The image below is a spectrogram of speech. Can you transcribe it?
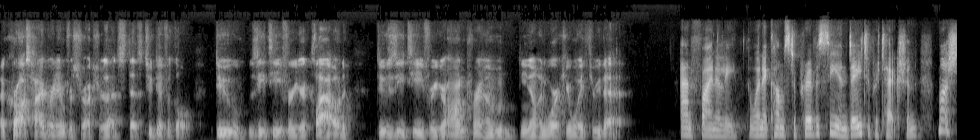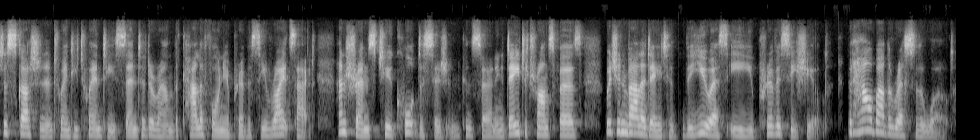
across hybrid infrastructure. That's that's too difficult. Do ZT for your cloud, do ZT for your on-prem, you know, and work your way through that. And finally, when it comes to privacy and data protection, much discussion in 2020 centered around the California Privacy Rights Act and Schrems II court decision concerning data transfers, which invalidated the US EU Privacy Shield. But how about the rest of the world?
